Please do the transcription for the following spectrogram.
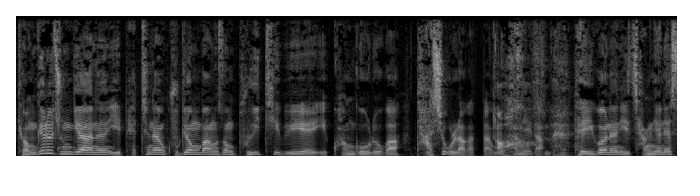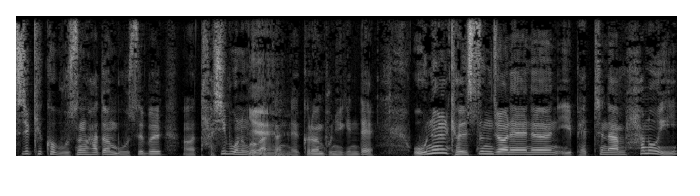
경기를 중계하는 이 베트남 국영방송 VTV의 이 광고료가 다시 올라갔다고 어, 합니다. 네. 네, 이거는 이 작년에 스즈키컵 우승하던 모습을 어, 다시 보는 것 예. 같은 네, 그런 분위기인데 오늘 결승전에는 이 베트남 하노이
